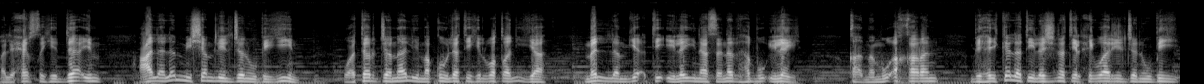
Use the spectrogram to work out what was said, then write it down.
ولحرصه الدائم على لم شمل الجنوبيين وترجم لمقولته الوطنية من لم يأت إلينا سنذهب إليه قام مؤخرا بهيكلة لجنة الحوار الجنوبي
